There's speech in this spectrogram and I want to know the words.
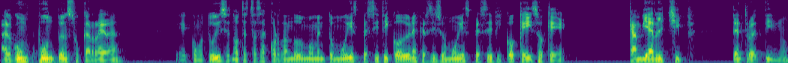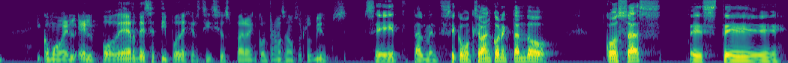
algún punto en su carrera. Eh, como tú dices, ¿no? Te estás acordando de un momento muy específico, de un ejercicio muy específico que hizo que cambiar el chip dentro de ti, ¿no? Y como el, el poder de ese tipo de ejercicios para encontrarnos a nosotros mismos. Sí, totalmente. Sí, como que se van conectando cosas, este,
